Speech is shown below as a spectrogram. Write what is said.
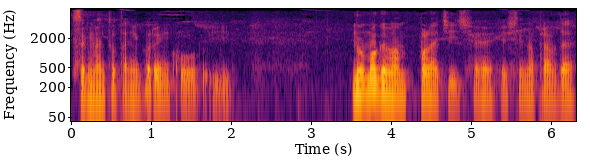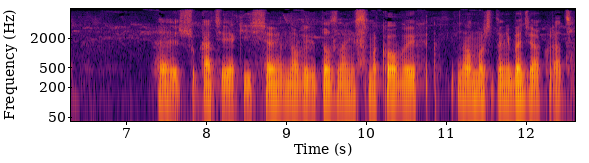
segmentu taniego rynku i no mogę wam polecić, jeśli naprawdę e, szukacie jakichś e, nowych doznań smakowych, no może to nie będzie akurat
